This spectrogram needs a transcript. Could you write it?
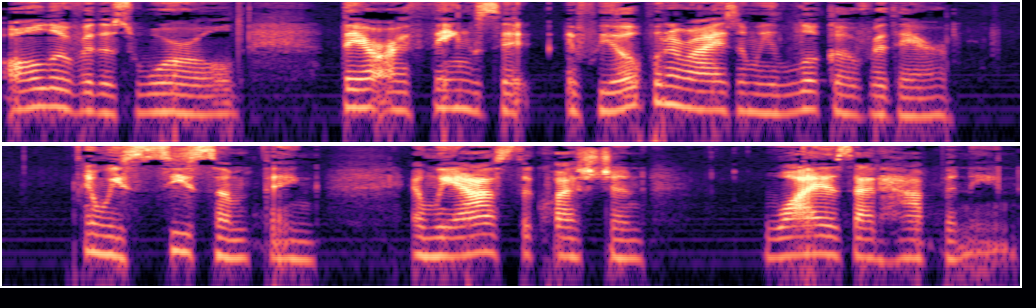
all over this world, there are things that if we open our eyes and we look over there and we see something and we ask the question, why is that happening?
